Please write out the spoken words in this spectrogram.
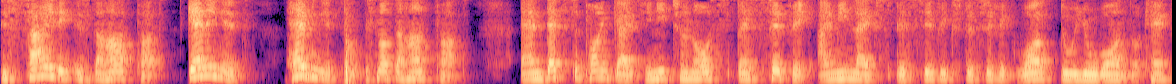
deciding is the hard part. Getting it having it is not the hard part. And that's the point guys. You need to know specific. I mean like specific specific. What do you want okay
